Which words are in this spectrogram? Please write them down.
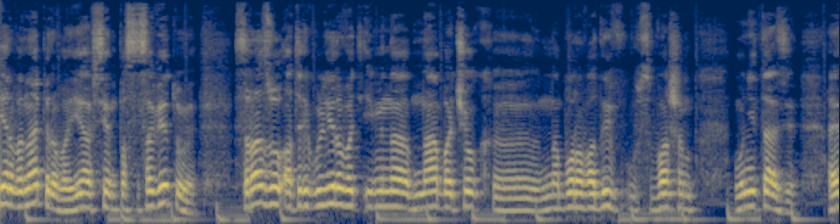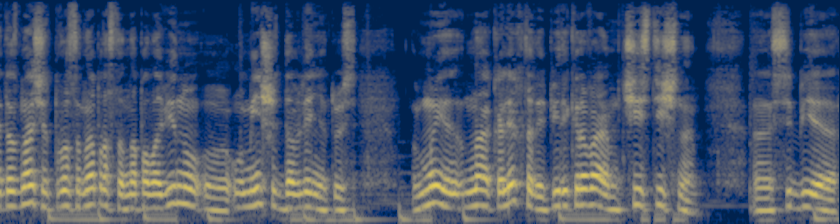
Перво-наперво я всем посоветую сразу отрегулировать именно на бачок э, набора воды в вашем унитазе. А это значит просто-напросто наполовину э, уменьшить давление. То есть мы на коллекторе перекрываем частично э, себе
